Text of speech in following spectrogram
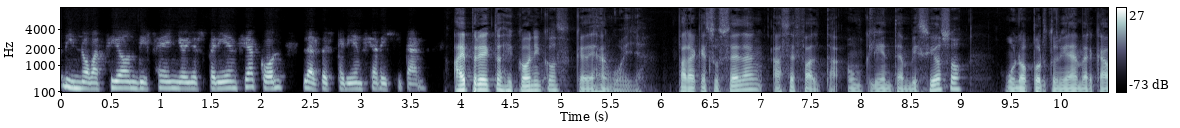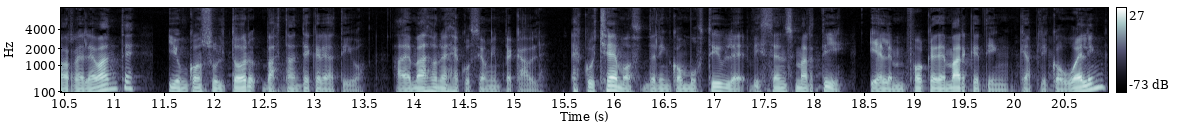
innovación, diseño y experiencia con las de experiencia digital. Hay proyectos icónicos que dejan huella. Para que sucedan hace falta un cliente ambicioso, una oportunidad de mercado relevante y un consultor bastante creativo, además de una ejecución impecable. Escuchemos del incombustible Vicente Martí y el enfoque de marketing que aplicó Welling,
